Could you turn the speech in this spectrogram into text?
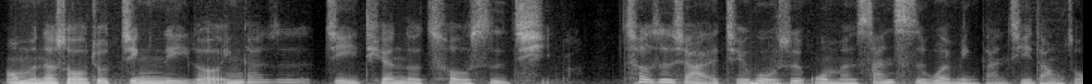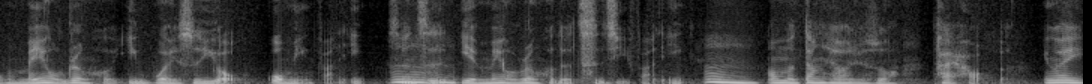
那我们那时候就经历了应该是几天的测试期。测试下来，结果是我们三十位敏感肌当中，没有任何一位是有过敏反应，甚至也没有任何的刺激反应。嗯，然后我们当下就说太好了，因为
